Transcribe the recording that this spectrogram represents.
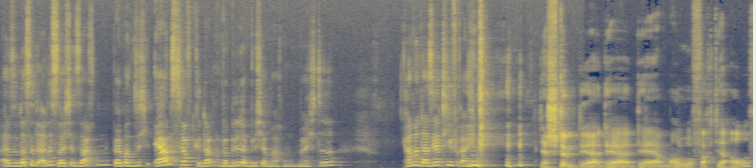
Also, das sind alles solche Sachen. Wenn man sich ernsthaft Gedanken über Bilderbücher machen möchte, kann man da sehr tief reingehen. Ja, stimmt. Der, der, der Maulwurf wacht ja auf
